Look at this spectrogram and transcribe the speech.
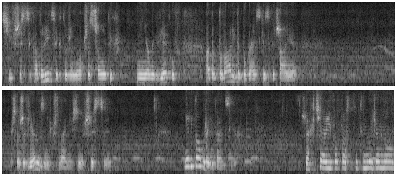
ci wszyscy katolicy, którzy na przestrzeni tych minionych wieków adoptowali te pogańskie zwyczaje, myślę, że wielu z nich przynajmniej, jeśli nie wszyscy, mieli dobre intencje że chcieli po prostu tym ludziom no,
